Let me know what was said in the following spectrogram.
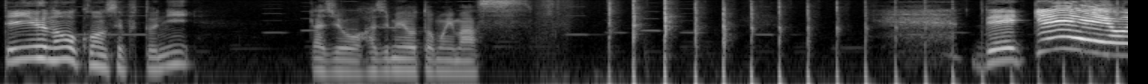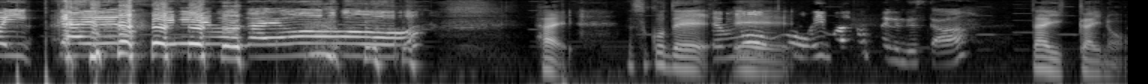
ていうのをコンセプトにラジオを始めようと思います。でけえよ、一回目のテーマがよ はい。そこでえ、もう、えーもう今撮ってるんですか？第1回の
